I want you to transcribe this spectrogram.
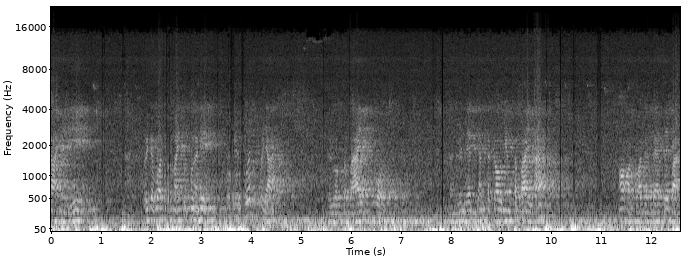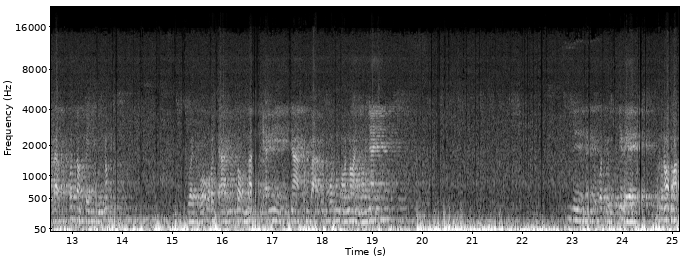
ง่ายให้ดีนะโดยเฉพาะสมัยทุกเมื่อนี่พวกนี้เปิดประหยั ดในรวมสบายโคตรมันเป็นเด็กยังตะเกายังสบายหลายอ้อดก่อนแต่แต่ใส่บาทแล้วก็ต้องไปอยู่น้ำด้วยหัวอาจารย์ต้มนั่นแกงนี่ยากลำบากลำบนหมอน้อยหมอใหญ่นี่เห็นว่าถึงกิเลสคุณเอามัก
